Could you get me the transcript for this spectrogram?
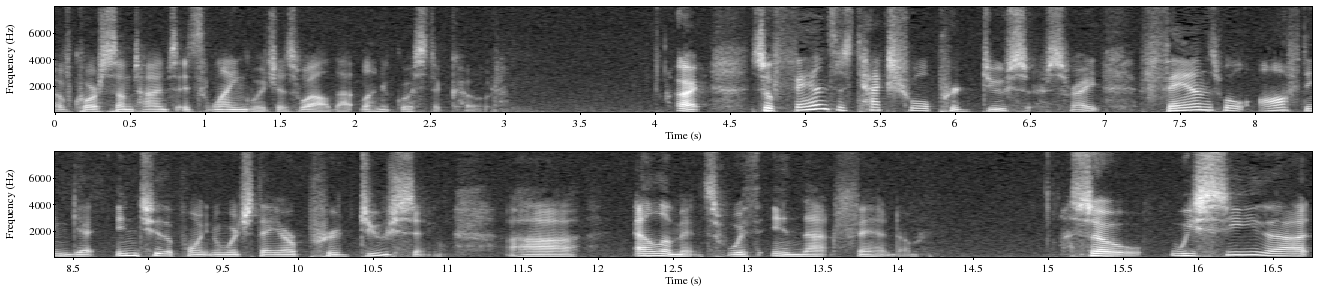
of course, sometimes it's language as well, that linguistic code. Alright, so fans as textual producers, right? Fans will often get into the point in which they are producing uh, elements within that fandom. So we see that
